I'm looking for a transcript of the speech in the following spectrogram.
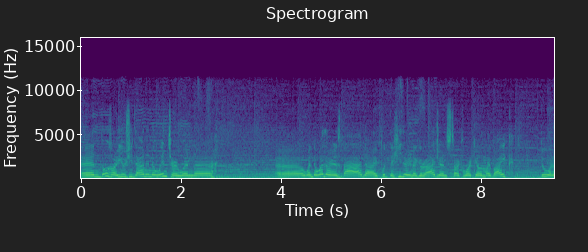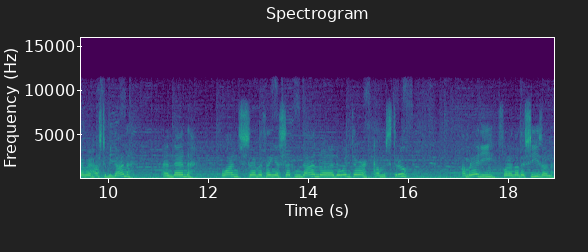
And those are usually done in the winter when uh, Uh, when the weather is bad, I put the heater in the garage and start working on my bike, do whatever has to be done, and then once everything is set and done, uh, the winter comes through. I'm ready for another season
